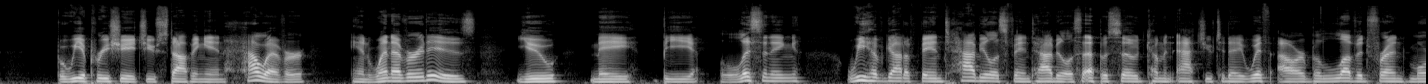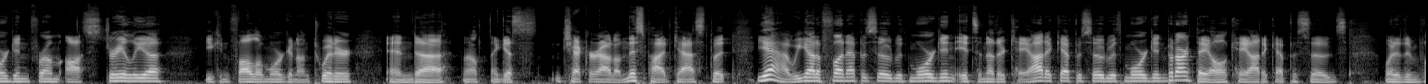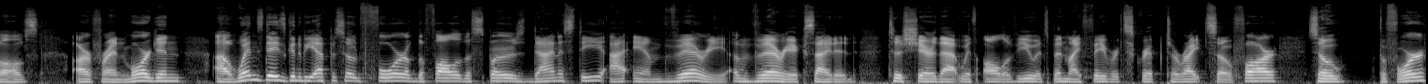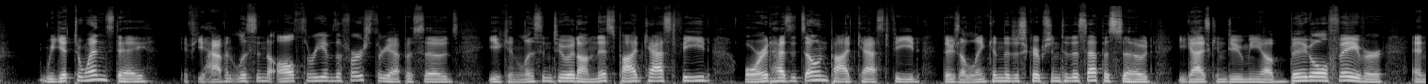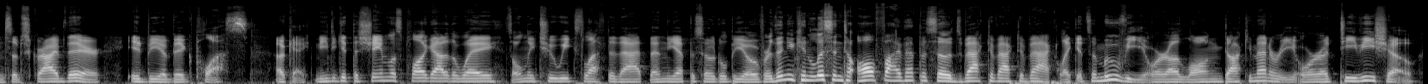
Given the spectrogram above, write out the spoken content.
but we appreciate you stopping in. However, and whenever it is you may be listening. We have got a fantabulous, fantabulous episode coming at you today with our beloved friend Morgan from Australia. You can follow Morgan on Twitter and, uh, well, I guess check her out on this podcast. But yeah, we got a fun episode with Morgan. It's another chaotic episode with Morgan, but aren't they all chaotic episodes when it involves our friend Morgan? Uh, Wednesday is going to be episode four of the Fall of the Spurs Dynasty. I am very, very excited to share that with all of you. It's been my favorite script to write so far. So before we get to Wednesday, if you haven't listened to all three of the first three episodes, you can listen to it on this podcast feed or it has its own podcast feed. There's a link in the description to this episode. You guys can do me a big ol' favor and subscribe there. It'd be a big plus. Okay, need to get the shameless plug out of the way. It's only two weeks left of that. Then the episode will be over. Then you can listen to all five episodes back to back to back, like it's a movie or a long documentary or a TV show.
